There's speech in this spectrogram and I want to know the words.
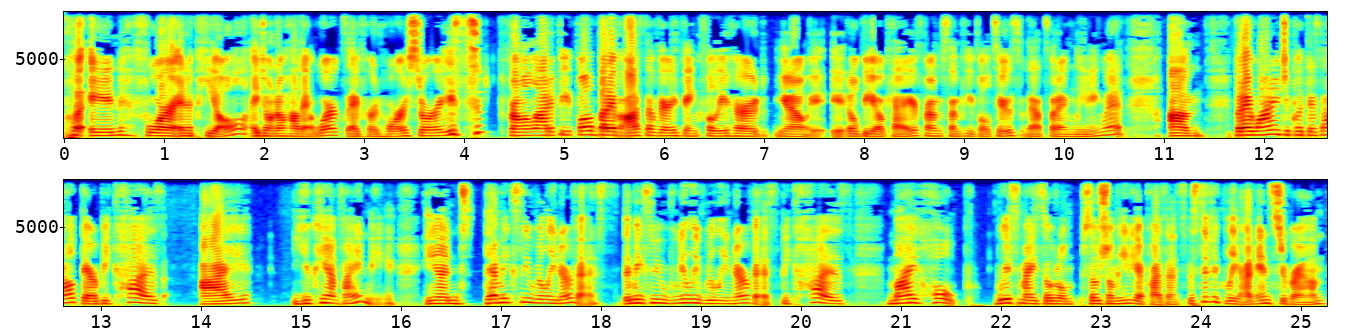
put in for an appeal. I don't know how that works. I've heard horror stories from a lot of people, but I've also very thankfully heard, you know, it, will be okay from some people too. So that's what I'm leaning with. Um, but I wanted to put this out there because I you can't find me. And that makes me really nervous. That makes me really, really nervous because my hope with my social media presence, specifically on Instagram.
